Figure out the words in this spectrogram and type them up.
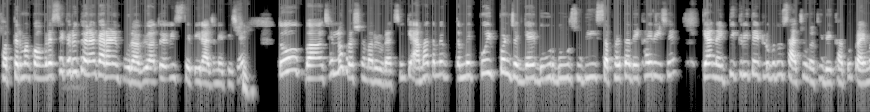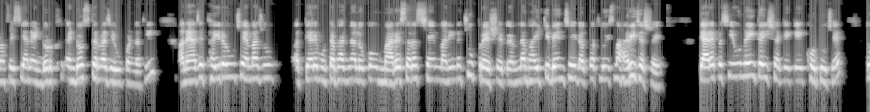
છોતેરમાં કોંગ્રેસે કર્યું તો એના કારણે પુરાવ્યું. આ તો એવી સ્થિતિ રાજનીતિ છે. તો છેલ્લો પ્રશ્ન મારો યુવરાજસિંહ કે આમાં તમે તમને કોઈ પણ જગ્યાએ દૂર દૂર સુધી સફળતા દેખાઈ રહી છે? કે આ નૈતિક રીતે એટલું બધું સાચું નથી દેખાતું? પ્રાઇમા ફેસિયાને એન્ડોર્સ કરવા જેવું પણ નથી. અને આ જે થઈ રહ્યું છે એમાં જો અત્યારે મોટાભાગના લોકો મારે સરસ છે એમ માનીને ચૂપ રહેશે તો એમના ભાઈ કે બેન છે એ ડકવત લુઈસમાં હારી જશે. ત્યારે પછી એવું નહીં કહી શકે કે એ ખોટું છે. તો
